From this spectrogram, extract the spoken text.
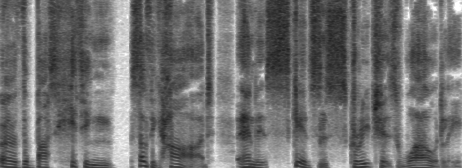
uh, the bus hitting something hard and it skids and screeches wildly.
